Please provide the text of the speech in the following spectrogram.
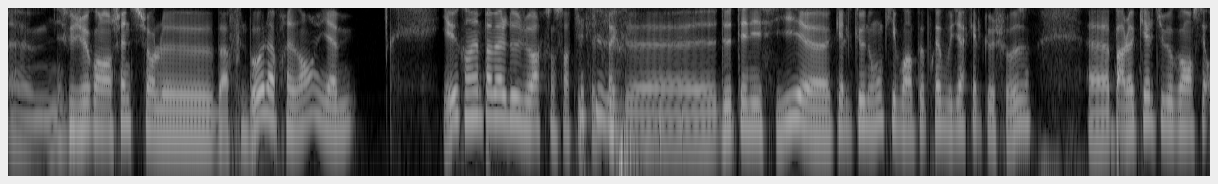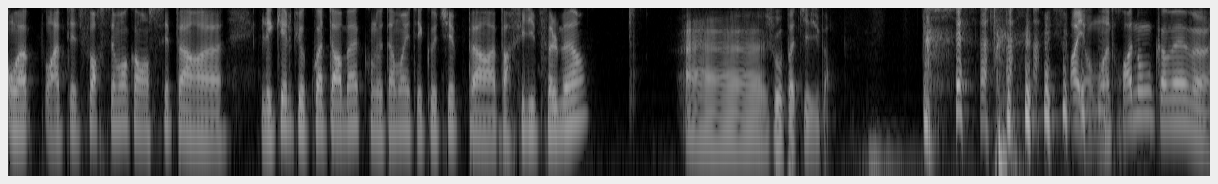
Euh, est-ce que tu veux qu'on enchaîne sur le bah, football à présent? Il y a il y a eu quand même pas mal de joueurs qui sont sortis de cette fac de, de Tennessee, euh, quelques noms qui vont à peu près vous dire quelque chose. Euh, par lequel tu veux commencer? On va, on va peut-être forcément commencer par les quelques quarterbacks qui ont notamment été coachés par, par Philippe Fulmer. je vois pas de qui tu parles. Oh, il y a au moins trois noms quand même.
